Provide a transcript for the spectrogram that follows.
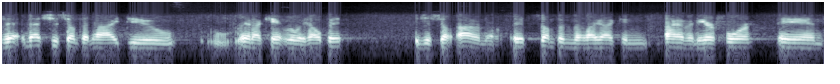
that, that's just something I do, and I can't really help it. It's just I don't know. It's something that like I can I have an ear for, and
